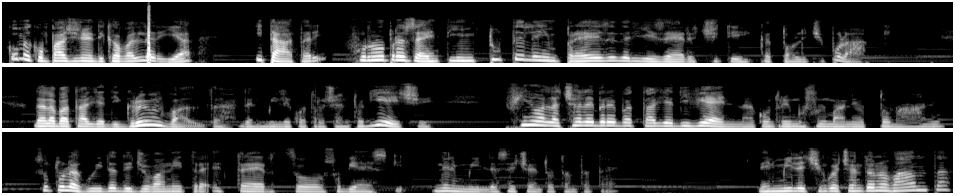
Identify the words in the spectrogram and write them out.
Come compagine di cavalleria, i tatari furono presenti in tutte le imprese degli eserciti cattolici polacchi, dalla battaglia di Grünwald del 1410 fino alla celebre battaglia di Vienna contro i musulmani ottomani sotto la guida di Giovanni III Sobieski nel 1683. Nel 1590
